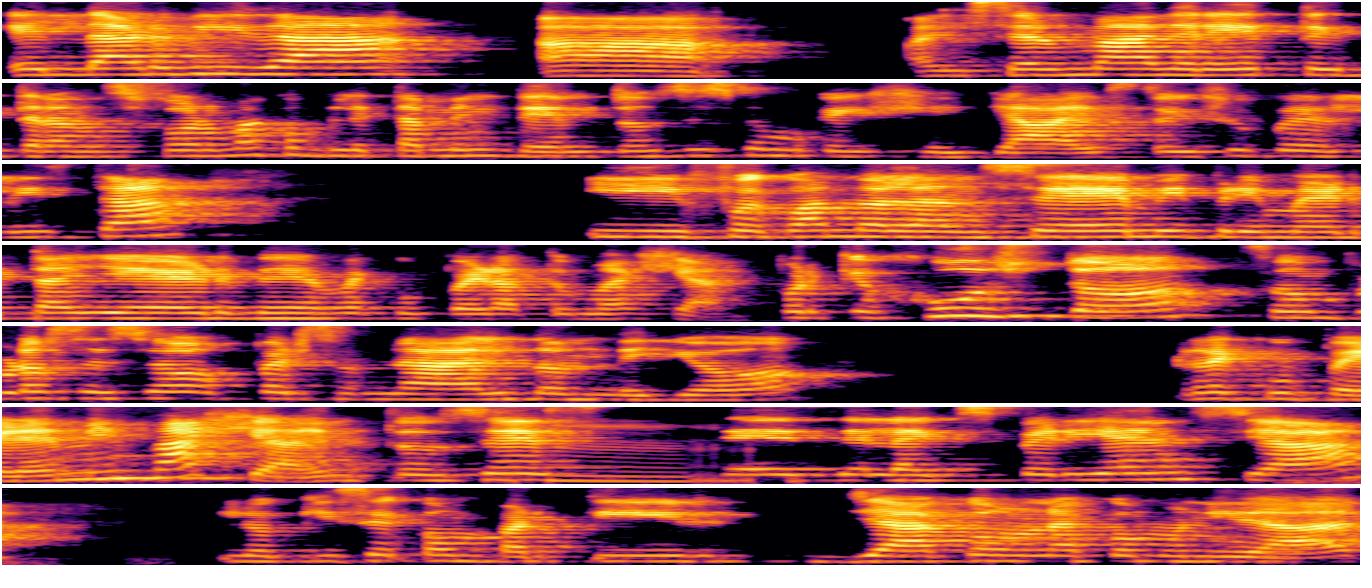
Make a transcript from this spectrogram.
el dar vida al ser madre te transforma completamente. Entonces, como que dije, ya, estoy súper lista y fue cuando lancé mi primer taller de Recupera tu magia, porque justo fue un proceso personal donde yo recuperé mi magia, entonces mm. desde la experiencia lo quise compartir ya con una comunidad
